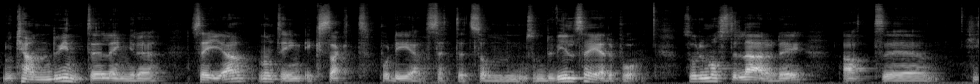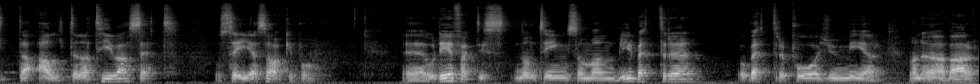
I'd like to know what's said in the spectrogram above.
då kan du inte längre säga någonting exakt på det sättet som, som du vill säga det på. Så du måste lära dig att eh, hitta alternativa sätt att säga saker på. Eh, och det är faktiskt någonting som man blir bättre och bättre på ju mer man övar.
